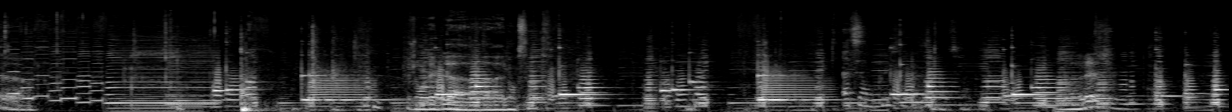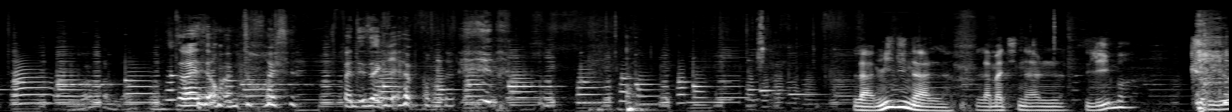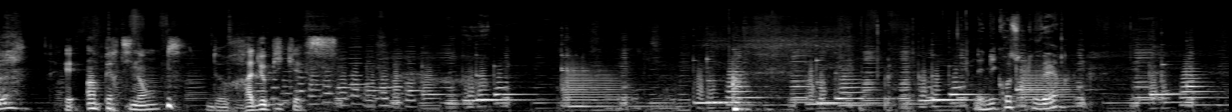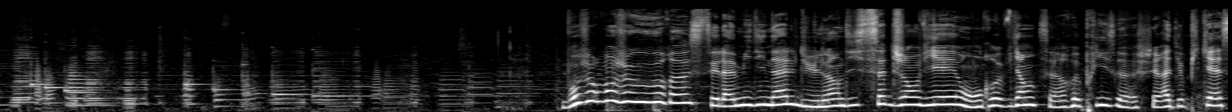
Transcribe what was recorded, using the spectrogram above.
Alors. J'enlève la- l'enceinte. Ah, c'est en plus. Ouais, en même temps, ouais, c'est c'est pas désagréable pour toi. La midinale, la matinale libre, curieuse et impertinente de Radio Piquet. Les micros sont ouverts. Bonjour, bonjour, c'est la midinale du lundi 7 janvier. On revient, c'est la reprise chez Radio Piquet.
